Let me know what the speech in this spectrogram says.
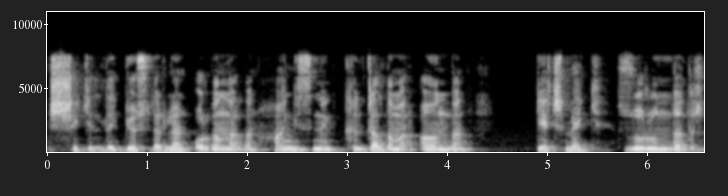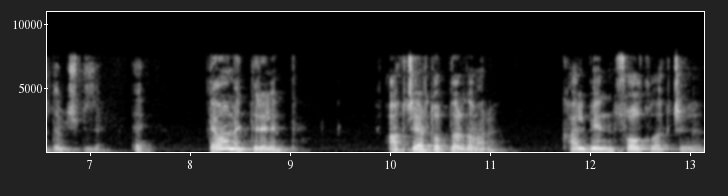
şekilde gösterilen organlardan hangisinin kılcal damar ağından geçmek zorundadır demiş bize. E, devam ettirelim. Akciğer toplar damarı, kalbin sol kulakçığı,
